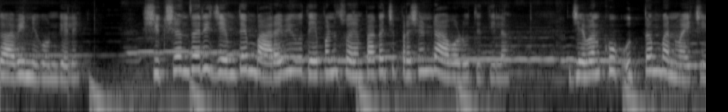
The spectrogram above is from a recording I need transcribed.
गावी निघून गेले. शिक्षण जरी जेमतेम बारावी होते पण स्वयंपाकाची प्रचंड आवड होती तिला. जेवण खूप उत्तम बनवायची.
